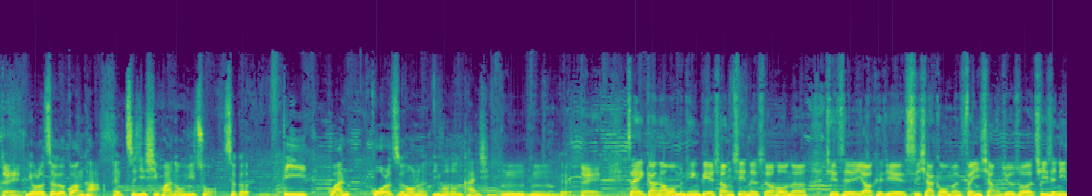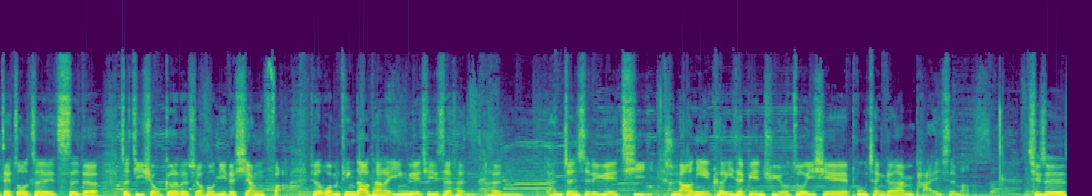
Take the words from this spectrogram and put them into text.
对，有了这个关卡，哎，自己喜欢的东西做，这个第一关过了之后呢，以后都是开心。嗯哼，对对。在刚刚我们听《别伤心》的时候呢，其实姚可杰也私下跟我们分享，就是说，其实你在做这一次的这几首歌的时候，你的想法，就是我们听到他的音乐，其实是很很。很真实的乐器，然后你也刻意在编曲有做一些铺陈跟安排，是吗？其实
